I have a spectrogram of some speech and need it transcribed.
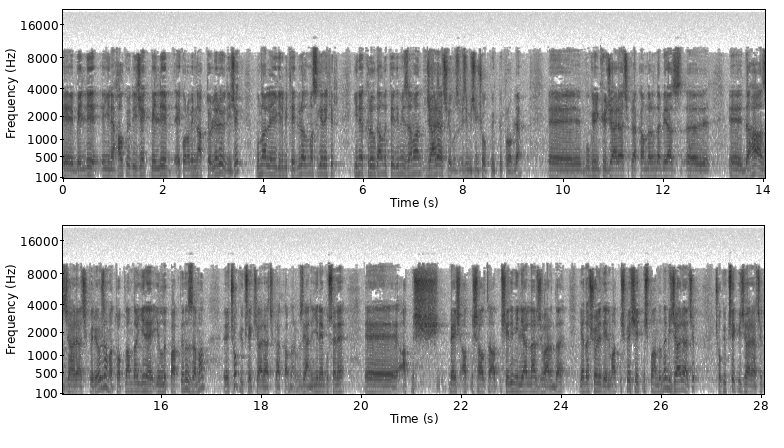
e, belli e, yine halk ödeyecek, belli ekonominin aktörleri ödeyecek. Bunlarla ilgili bir tedbir alınması gerekir. Yine kırılganlık dediğimiz zaman cari açığımız bizim için çok büyük bir problem. E, bugünkü cari açık rakamlarında biraz e, e, daha az cari açık veriyoruz ama toplamda yine yıllık baktığınız zaman e, çok yüksek cari açık rakamlarımız. Yani yine bu sene e, 65, 66, 67 milyarlar civarında ya da şöyle diyelim 65-70 bandında bir cari açık. Çok yüksek bir cari açık.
